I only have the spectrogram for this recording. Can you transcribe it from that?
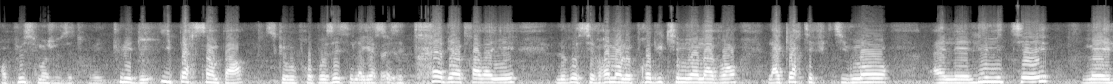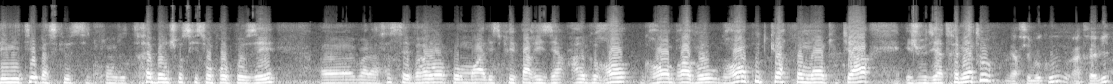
En plus, moi, je vous ai trouvé tous les deux hyper sympas. Ce que vous proposez, c'est de la gastro, c'est très bien travaillé. C'est vraiment le produit qui est mis en avant. La carte, effectivement, elle est limitée, mais limitée parce que ce sont de très bonnes choses qui sont proposées. Euh, voilà, ça c'est vraiment pour moi l'esprit parisien. Un grand, grand bravo, grand coup de cœur pour moi en tout cas. Et je vous dis à très bientôt. Merci beaucoup, à très vite.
